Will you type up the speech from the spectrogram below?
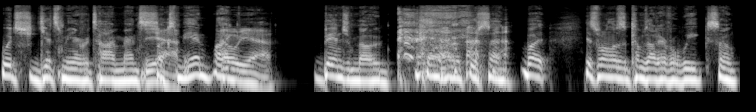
which gets me every time, man. Sucks Yeah. me in like oh yeah. binge mode, one hundred percent. But it's one of those that comes out every week, so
